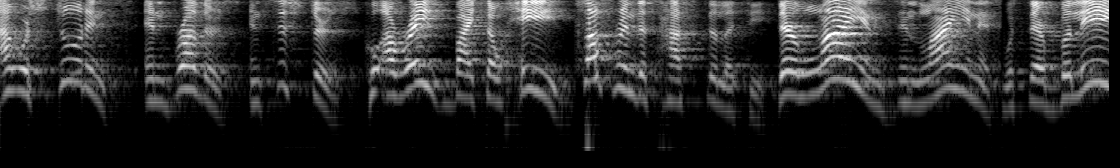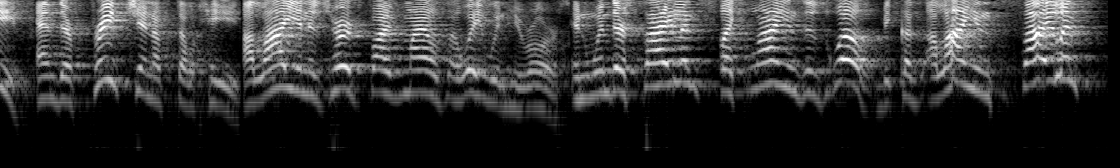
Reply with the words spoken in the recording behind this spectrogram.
our students and brothers and sisters who are raised by tawheed suffering this hostility. They're lions and lioness with their belief and their preaching of tawheed. A lion is heard five miles away when he roars. And when they're silent, silenced, like lions as well, because a lion's silence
